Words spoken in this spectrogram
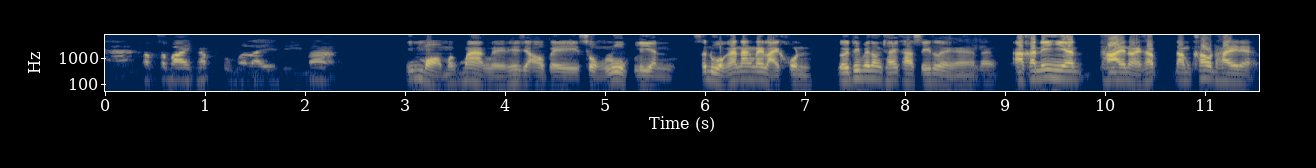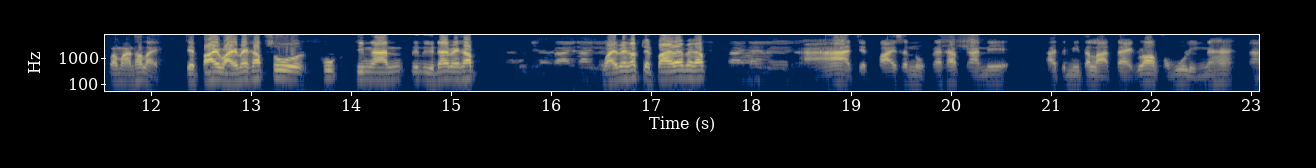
คะขับสบายครับผมอะไรดีมาก นี่เหมาะมากๆเลยที่จะเอาไปส่งลูกเรียน สะดวกนะนั่งได้หลายคน โดยที่ไม่ต้องใช้คาร์ซีทเลยนะนั่งอะคันนี้เฮียทายหน่อยครับนำเข้าไทยเนี่ยประมาณเท่าไหร่เจ็ดปลายไหวไหมครับ สู้คู่ทีมงานอื่นๆได้ไหมครับเจ็ดปลายได้เลยไหวไหมครับเจ็ดปลายได้ไหมครับปลายได้เลยอ่าเจ็ดปลายสนุกนะครับงานนี้อาจจะมีตลาดแตกรอบของบูหลิงนะฮะอ่า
